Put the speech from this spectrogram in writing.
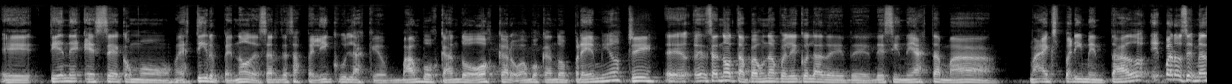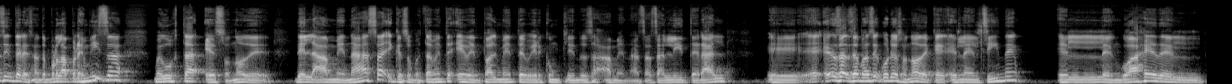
Eh, tiene ese como estirpe, ¿no? De ser de esas películas que van buscando Oscar o van buscando premios. Sí. Eh, eh, se nota, pues, una película de, de- de cineasta más, más experimentado. Y, pero se me hace interesante. Por la premisa, me gusta eso, ¿no? De, de la amenaza y que supuestamente eventualmente va a ir cumpliendo esa amenaza. O sea, literal. eh, eh, o sea, se me hace curioso, ¿no? De que en el cine el lenguaje del,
